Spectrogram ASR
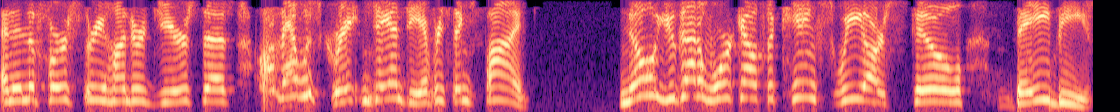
and in the first 300 years says, oh, that was great and dandy, everything's fine. No, you got to work out the kinks. We are still babies.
